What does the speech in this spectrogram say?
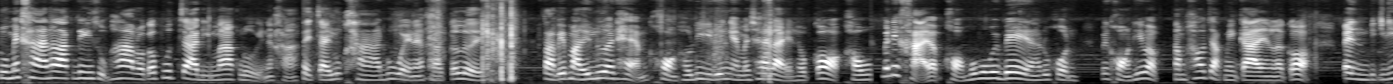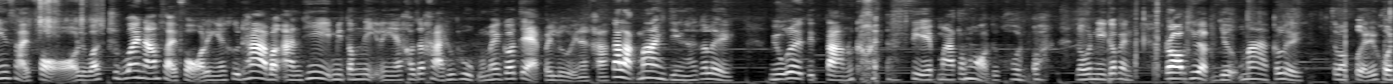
ดูแม่ค้าน่ารักดีสุภาพแล้วก็พูดจาดีมากเลยนะคะ ใส่ใจลูกค้าด้วยนะคะ ก็เลยตามไปมาเรื่อยๆแถมของเขาดีด้วยไงไม่ใช่อะไร แล้วก็เขาไม่ได้ขายแบบของโบ๊ะเบ้ๆนะะทุกคน เป็นของที่แบบนำเข้าจากอเมริกาเลยแล้วก็เป็นบิกินี่สายฝอ หรือว่าชุดว่ายน้ำสายฝออะไรเงี้ยคือถ้าบางอันที่มีตำหนิอะไรเงี้ยเขาจะขายถูกๆหรือไม่ก็แจกไปเลยนะคะน่ารักมากจริงๆนะคะก็เลยมิวก็เลยติดตามแล้วก็ CF มาตลอดทุกคนโอ้แล้ววันนี้ก็เป็นรอบที่แบบเยอะมากก็เลย จะมาเปิดให้คน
